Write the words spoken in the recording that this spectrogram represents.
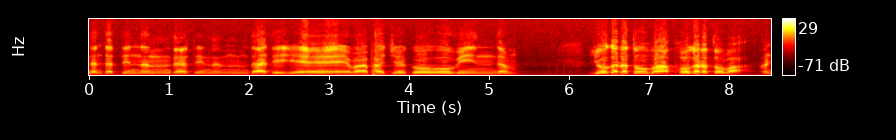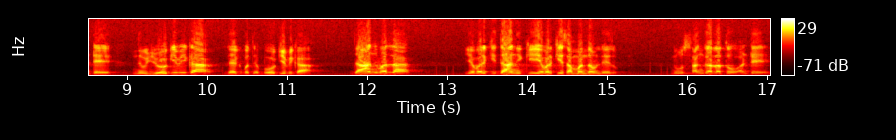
నందతి నందతి నందతి ఏవ భజ గోవిందం. యోగరతో వా భోగరతో వా. అంటే నువ్వు యోగివికా లేకపోతే భోగివికా? దానివల్ల ఎవరికి దానికి ఎవరికి సంబంధం లేదు. నువ్వు సంగరతో అంటే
